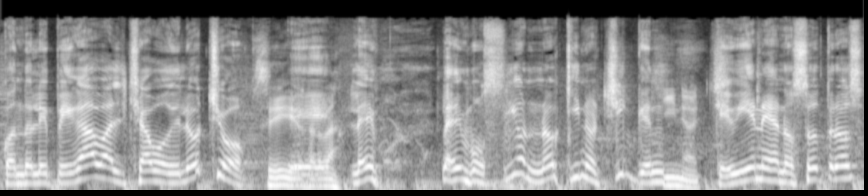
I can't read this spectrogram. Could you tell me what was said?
Cuando le pegaba al chavo del 8. Sí, es verdad. La, emo- la emoción, ¿no? Kino Chicken, Kino que viene a nosotros.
